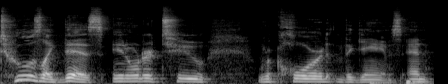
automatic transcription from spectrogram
tools like this in order to record the games. And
